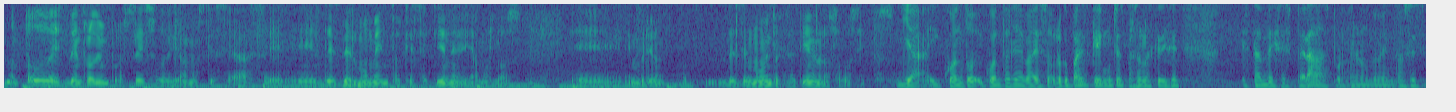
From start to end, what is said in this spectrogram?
No, todo es dentro de un proceso, digamos, que se hace eh, desde el momento que se tiene, digamos, los eh, embriones, desde el momento que se tienen los ovocitos. Ya, ¿y cuánto, ¿y cuánto lleva eso? Lo que pasa es que hay muchas personas que dicen, están desesperadas por tener un bebé, entonces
